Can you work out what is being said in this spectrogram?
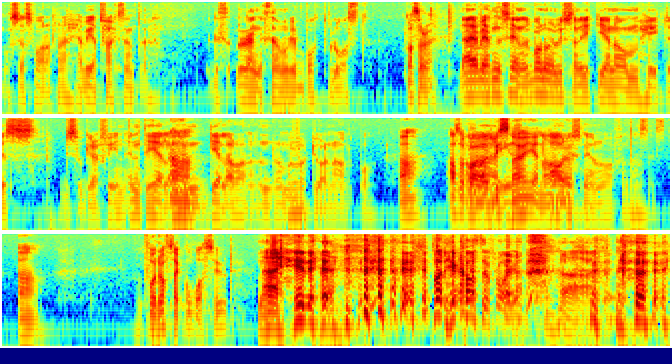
måste jag svara på det? Jag vet faktiskt inte. Det är länge sedan jag blev bortblåst. Vad sa du? Nej jag vet inte senare, det var nog jag lyssnade gick igenom Haters diskografin, eller inte hela Ja. men delar av den under de här Mm. 40 åren jag hållit på. Ja, alltså bara lyssna igenom Ja, lyssna igenom, det var fantastiskt. Ja. Får du ofta gåshud? Nej, det, Var det en konstig fråga? nej.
